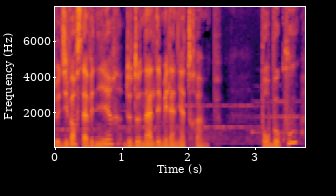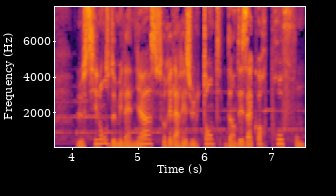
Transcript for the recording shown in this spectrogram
le divorce à venir de Donald et Melania Trump. Pour beaucoup, le silence de Melania serait la résultante d'un désaccord profond,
